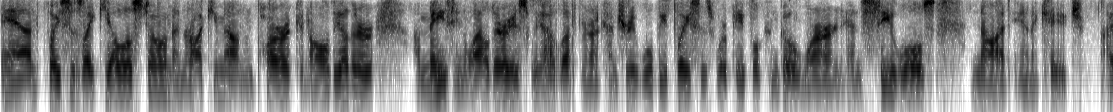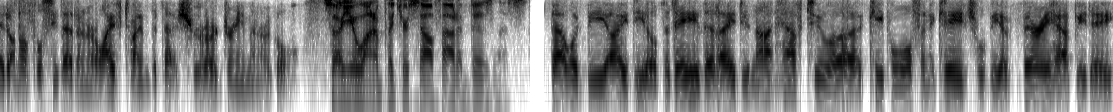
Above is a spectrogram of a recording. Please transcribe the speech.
and places like Yellowstone and Rocky Mountain Park and all the other amazing wild areas we have left in our country will be places where people can go learn and see wolves not in a cage. I don't know if we'll see that in our lifetime, but that's sure our dream and our goal. So you want to put yourself out of business? That would be ideal. The day that I do not have to uh, keep a wolf in a cage will be a very happy day,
